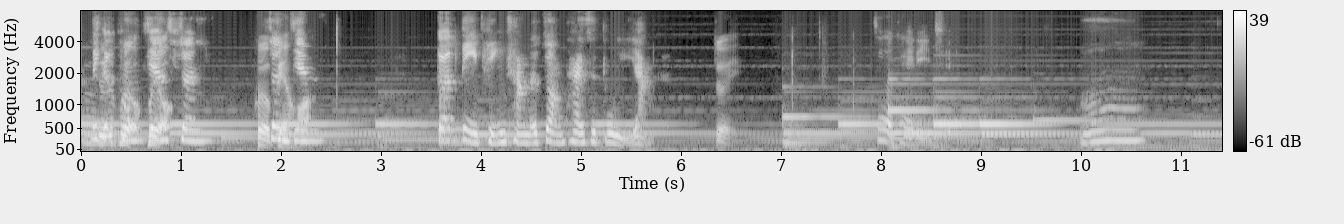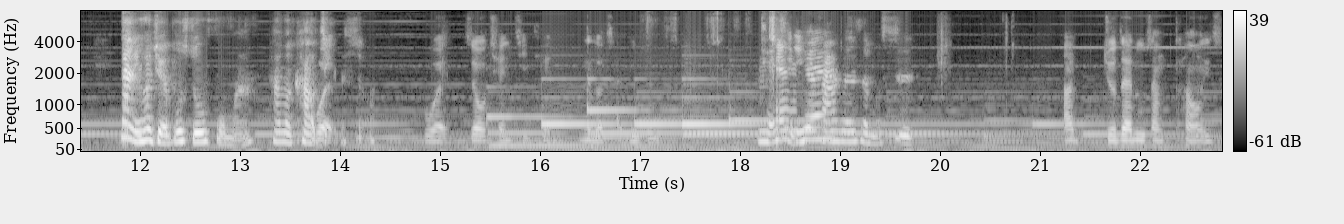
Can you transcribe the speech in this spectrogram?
嗯那个空间瞬会有变化瞬间，跟你平常的状态是不一样的。对，这个可以理解。哦，那你会觉得不舒服吗？他们靠近的时候，不会，只有前几天那个才不舒服。前几天前几天发生什么事？他就在路上看到一只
